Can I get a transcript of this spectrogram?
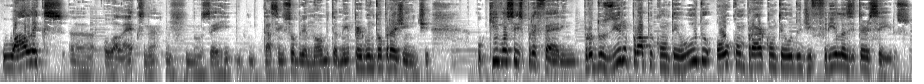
O Alex, uh, ou Alex, né? Não sei, tá sem sobrenome também, perguntou pra gente: o que vocês preferem? Produzir o próprio conteúdo ou comprar conteúdo de frilas e terceiros?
